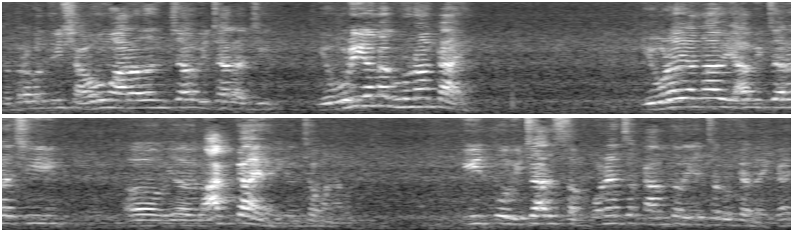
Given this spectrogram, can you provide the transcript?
छत्रपती शाहू महाराजांच्या विचाराची एवढी यांना घृणा काय? एवढं यांना या विचाराची राग काय आहे यांच्या मनामध्ये? की तो विचार संपवण्याचं काम तर यांच्या डोक्यात आहे काय?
